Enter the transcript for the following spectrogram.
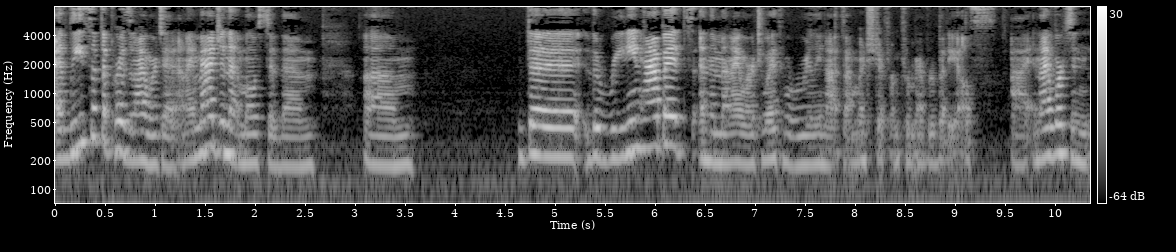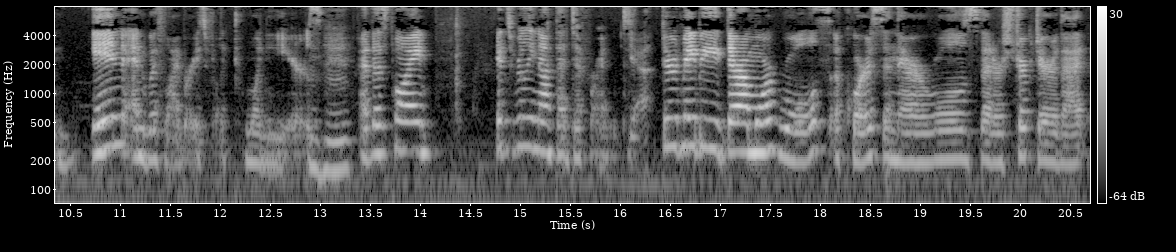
at least at the prison I worked at, and I imagine that most of them, um, the the reading habits and the men I worked with were really not that much different from everybody else. Uh, and I worked in in and with libraries for like twenty years. Mm-hmm. At this point, it's really not that different. Yeah. There may be there are more rules, of course, and there are rules that are stricter that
